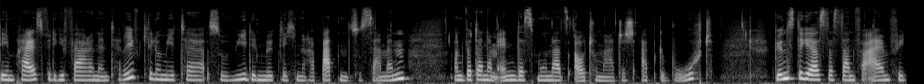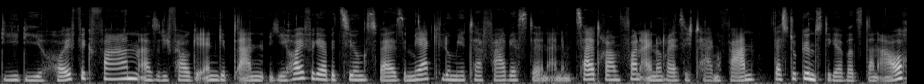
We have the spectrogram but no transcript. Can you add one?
dem Preis für die gefahrenen Tarifkilometer sowie den möglichen Rabatten zusammen und wird dann am Ende des Monats automatisch abgebucht. Günstiger ist das dann vor allem für die, die häufig fahren. Also die VGN gibt an, je häufiger bzw. mehr Kilometer Fahrgäste in einem Zeitraum von 31 Tagen fahren, desto günstiger wird es dann auch.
